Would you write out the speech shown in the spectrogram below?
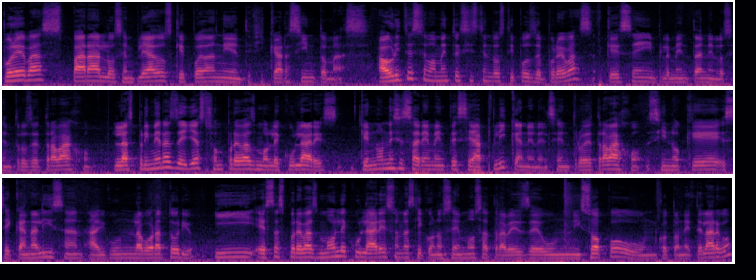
Pruebas para los empleados que puedan identificar síntomas. Ahorita en este momento existen dos tipos de pruebas que se implementan en los centros de trabajo. Las primeras de ellas son pruebas moleculares que no necesariamente se aplican en el centro de trabajo, sino que se canalizan a algún laboratorio y estas pruebas moleculares son las que conocemos a través de un hisopo o un cotonete largo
